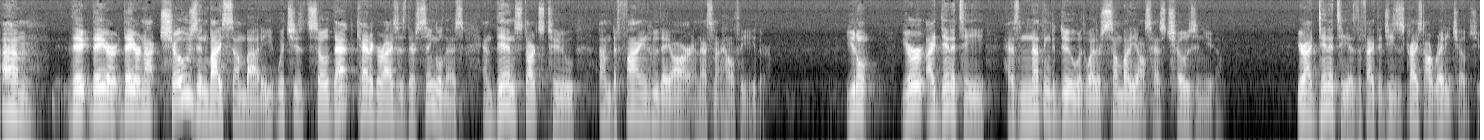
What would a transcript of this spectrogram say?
Um, they, they, are, they are not chosen by somebody, which is so that categorizes their singleness and then starts to um, define who they are, and that's not healthy either. You don't, your identity has nothing to do with whether somebody else has chosen you. Your identity is the fact that Jesus Christ already chose you.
